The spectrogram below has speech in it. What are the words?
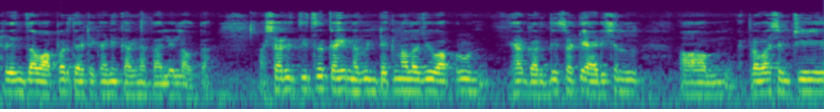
ट्रेनचा वापर त्या ठिकाणी करण्यात आलेला होता. अशा रीतीचं काही नवीन टेक्नॉलॉजी वापरून ह्या गर्दीसाठी ॲडिशनल प्रवाशांची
